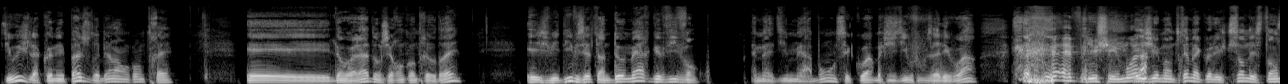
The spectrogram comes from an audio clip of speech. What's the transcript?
Je dis, oui, je la connais pas, je voudrais bien la rencontrer. Et donc voilà, donc j'ai rencontré Audrey, et je lui ai dit, vous êtes un domergue vivant. Elle m'a dit, mais ah bon, c'est quoi? Bah, J'ai dit, vous allez voir. Venez chez moi. Et j'ai montré ma collection d'estampes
